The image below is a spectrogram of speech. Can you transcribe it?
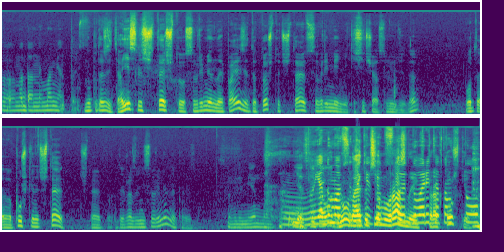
э, на данный момент. То есть, Ну, подождите, а если считать, что современная поэзия это то, что читают современники сейчас люди, да? Вот э, Пушкина читают? Читают. Это разве не современная поэзия? Современная. М, Если ну, я думаю, ну, на все-таки эту тему разные стоит говорить о том, что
